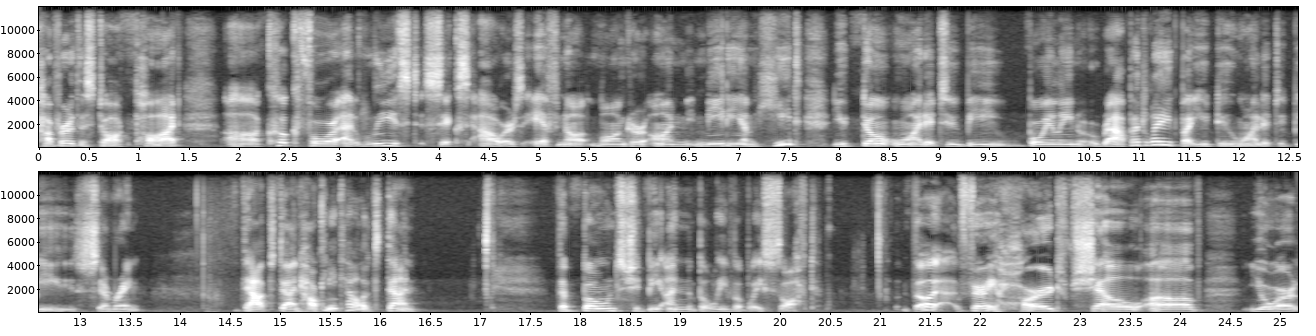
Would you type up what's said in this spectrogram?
cover the stock pot, uh, cook for at least six hours, if not longer, on medium heat. You don't want it to be boiling rapidly, but you do want it to be simmering. That's done. How can you tell it's done? The bones should be unbelievably soft. The very hard shell of your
